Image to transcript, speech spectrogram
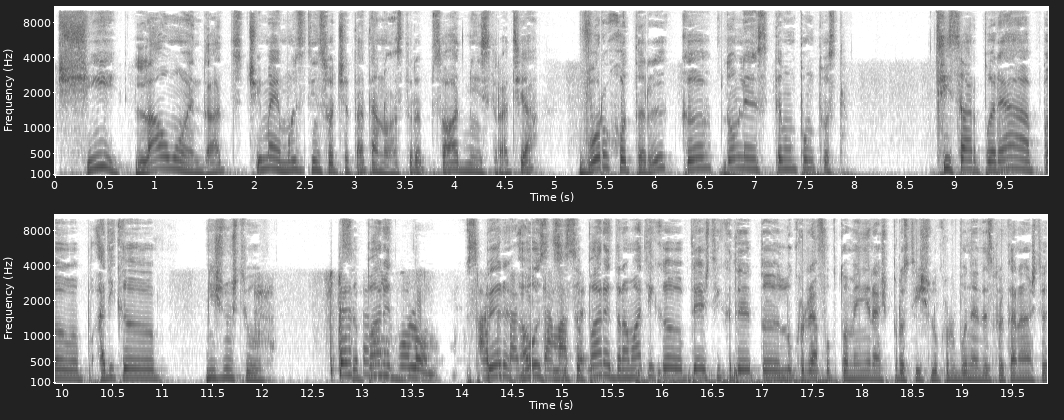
și, la un moment dat, cei mai mulți din societatea noastră sau administrația vor hotărâ că, domnule, suntem în punctul ăsta. Ți s-ar părea, adică, nici nu știu, Sper să pare... volum. Sper, auzi, să se pare dramatic că te știi câte lucruri a făcut omenirea și prostii și lucruri bune despre care nu știu.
